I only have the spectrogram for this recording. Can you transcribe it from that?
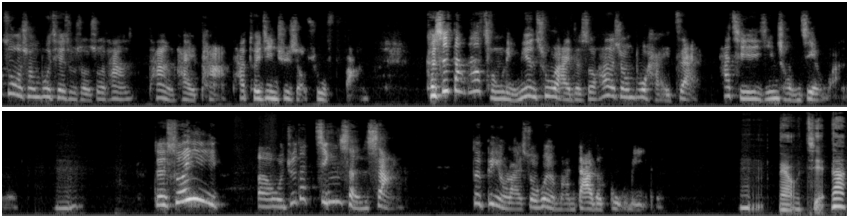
做胸部切除手术，他他很害怕，他推进去手术房。可是当他从里面出来的时候，他的胸部还在，他其实已经重建完了。嗯，对，所以呃，我觉得精神上对病友来说会有蛮大的鼓励的。嗯，了解。那。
